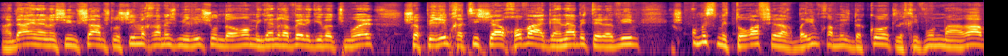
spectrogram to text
עדיין אנשים שם, 35 מראשון דרום, מגן רבל לגבעת שמואל, שפירים חצי שעה, רחוב ההגנה בתל אביב, יש עומס מטורף של 45 דקות לכיוון מערב,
